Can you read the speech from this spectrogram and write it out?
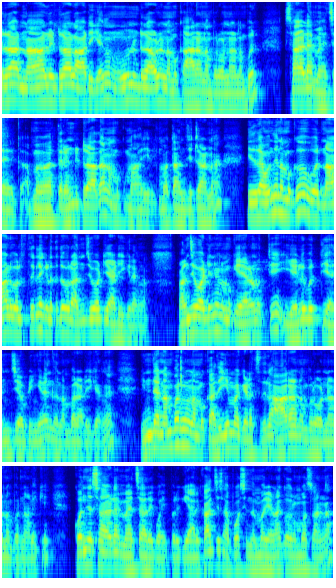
ட்ரா நாலு ட்ராவில் ஆடிக்காங்க. மூணு ட்ராவில் நமக்கு ஆறாம் நம்பர் ஒன்றாம் நம்பர் சாலிடாக மேட்ச் ஆகிருக்கு அப்போ மற்ற ரெண்டு ட்ரா தான் நமக்கு மாறி இருக்கு. மொத்தம் அஞ்சு ட்ரானா இதில் வந்து நமக்கு ஒரு நாலு வருஷத்துல கிட்டத்தட்ட ஒரு அஞ்சு வாட்டி ஆடிக்கிறாங்க. அஞ்சு வாட்டினா நமக்கு இரநூத்தி எழுபத்தி அஞ்சு அப்படிங்கிற இந்த நம்பர் அடிக்காங்க இந்த நம்பரில் நமக்கு அதிகமாக கிடச்சதில் ஆறாம் நம்பர் ஒன்றாம் நம்பர் நாளைக்கு கொஞ்சம் சாலிடாக மேட்ச் ஆகிறதுக்கு வாய்ப்பு இருக்குது யாருக்காச்சும் சப்போஸ் இந்த மாதிரி எனக்கு ரொம்ப ஸ்ட்ராங்காக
